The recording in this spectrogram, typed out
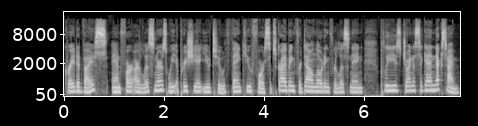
great advice. And for our listeners we appreciate you too. Thank you for subscribing for downloading for listening. Please join us again next time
